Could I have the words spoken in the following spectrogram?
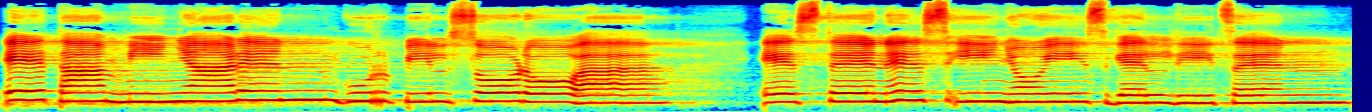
eta minaren gurpil zoroa, ez denez inoiz gelditzen.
